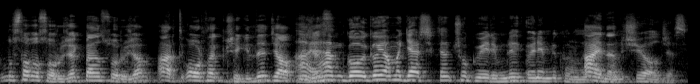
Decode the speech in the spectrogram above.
Mustafa soracak, ben soracağım. Artık ortak bir şekilde Aynen, cevaplayacağız. hem goy goy ama gerçekten çok verimli, önemli konular Aynen. konuşuyor olacağız.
